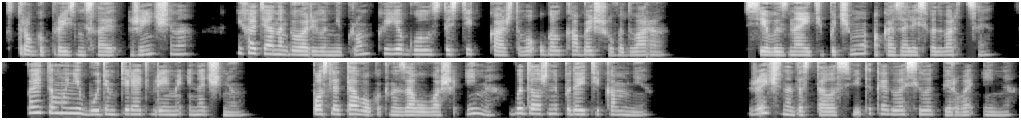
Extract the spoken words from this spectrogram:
строго произнесла женщина, и хотя она говорила негромко, ее голос достиг каждого уголка большого двора. Все вы знаете, почему оказались во дворце, поэтому не будем терять время и начнем. После того, как назову ваше имя, вы должны подойти ко мне. Женщина достала свиток и огласила первое имя.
